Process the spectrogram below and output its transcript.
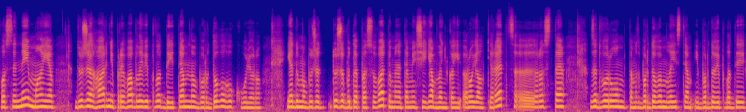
восени має дуже гарні привабливі плоди темно-бордового кольору. Я думаю, дуже, дуже буде пасувати. У мене там ще яблунька Royal е, росте за двором, там з бордовим листям і бордові плоди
